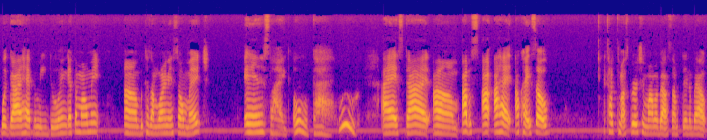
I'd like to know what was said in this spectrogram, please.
what God having me doing at the moment um, because I'm learning so much. And it's like, oh God, whoo. I asked God, um, I was, I, I had, okay, so I talked to my spiritual mom about something about,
